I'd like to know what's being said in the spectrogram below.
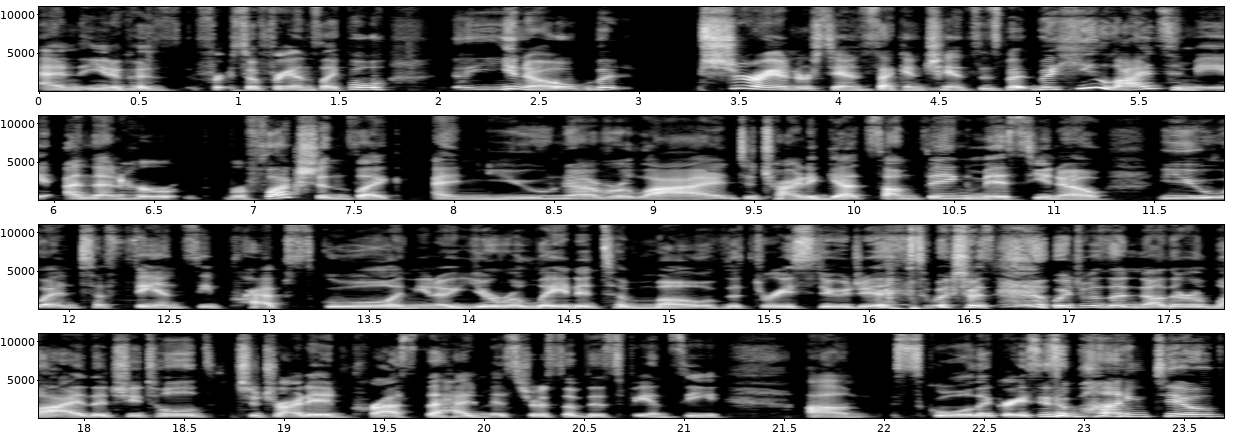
and you know because so fran's like well you know but sure i understand second chances but but he lied to me and then her reflections like and you never lied to try to get something miss you know you went to fancy prep school and you know you're related to mo of the three stooges which was which was another lie that she told to try to impress the headmistress of this fancy um, school that gracie's applying to.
